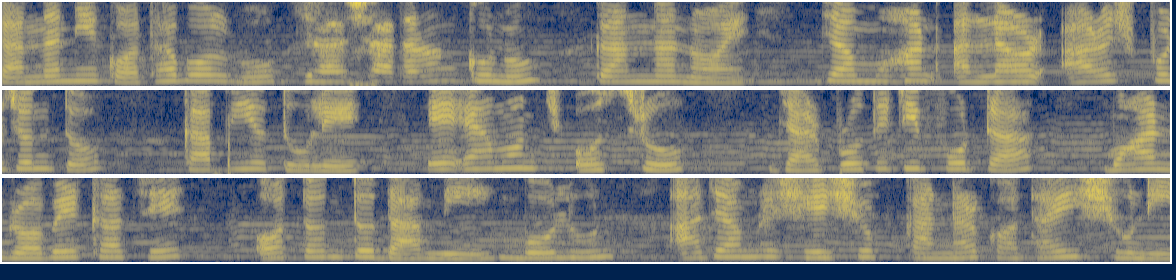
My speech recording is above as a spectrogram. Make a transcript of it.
কান্না নিয়ে কথা বলব যা সাধারণ কোনো কান্না নয়, যা মহান আল্লাহর আড়স পর্যন্ত কাঁপিয়ে তোলে। এ এমন অশ্রু যার প্রতিটি ফোঁটা মহান রবের কাছে অত্যন্ত দামি। বলুন আজ আমরা সেই সব কান্নার কথাই শুনি,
